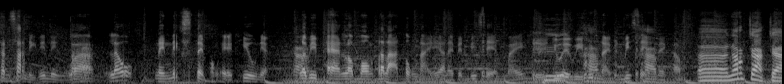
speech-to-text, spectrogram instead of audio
สั้นๆ อีกนิดหนึ่งว่า ครับแล้วใน next step ของ a t i l เนี่ย ครับเรามีแผนเรามองตลาดตรงไหนอะไรเป็นพิเศษไหมหรือ คือ UAV ครัรุ่บนไหนเป็นพิเศษครับไหมครับ เอ่อนอกจากจะ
